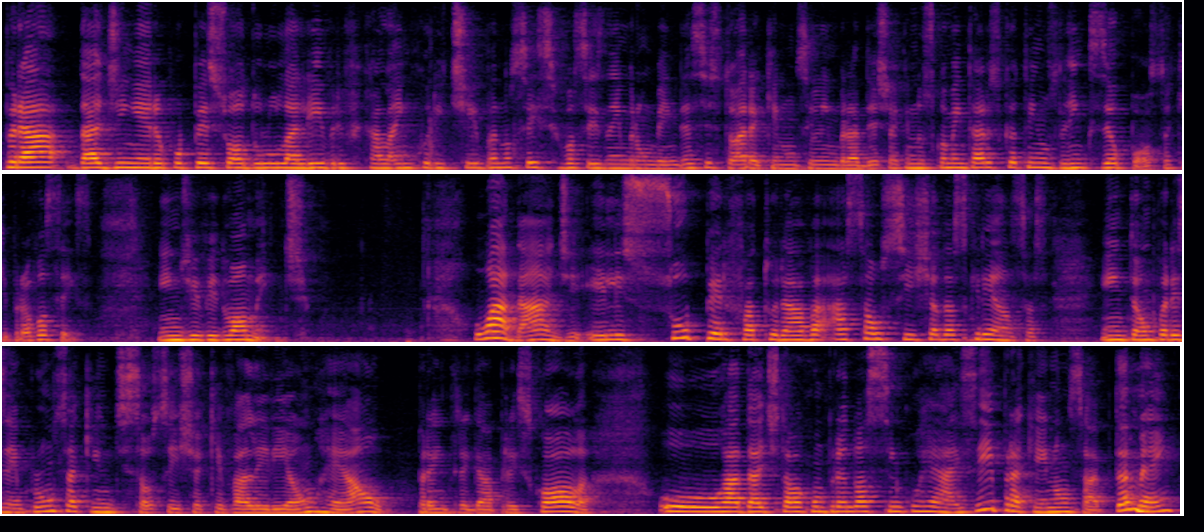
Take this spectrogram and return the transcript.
para dar dinheiro pro pessoal do Lula Livre ficar lá em Curitiba. Não sei se vocês lembram bem dessa história. Quem não se lembrar, deixa aqui nos comentários que eu tenho os links eu posto aqui para vocês individualmente. O Haddad, ele superfaturava a salsicha das crianças. Então, por exemplo, um saquinho de salsicha que valeria um real para entregar para a escola, o Haddad estava comprando a cinco reais. E para quem não sabe também,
